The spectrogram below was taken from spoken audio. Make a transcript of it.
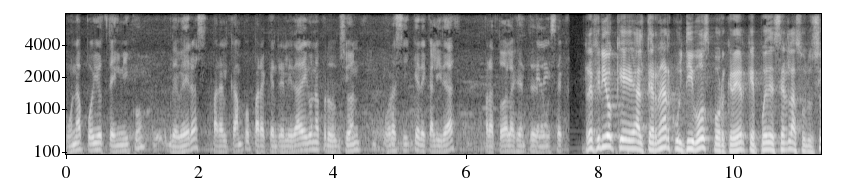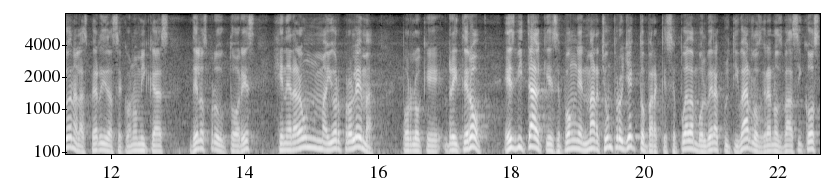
un apoyo técnico de veras para el campo, para que en realidad haya una producción, ahora sí que de calidad para toda la gente de la Huasteca. Refirió que alternar cultivos por creer que puede ser la solución a las pérdidas económicas de los productores generará un mayor problema, por lo que reiteró es vital que se ponga en marcha un proyecto para que se puedan volver a cultivar los granos básicos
